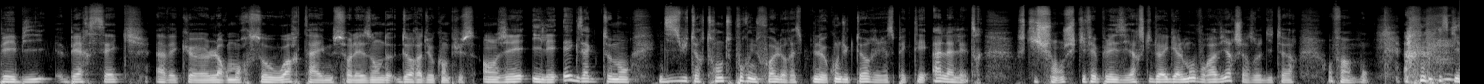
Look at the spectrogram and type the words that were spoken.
Baby Bersec avec euh, leur morceau Wartime sur les ondes de Radio Campus Angers. Il est exactement 18h30. Pour une fois, le, le, conducteur est respecté à la lettre. Ce qui change, ce qui fait plaisir, ce qui doit également vous ravir, chers auditeurs. Enfin, bon. ce qui,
